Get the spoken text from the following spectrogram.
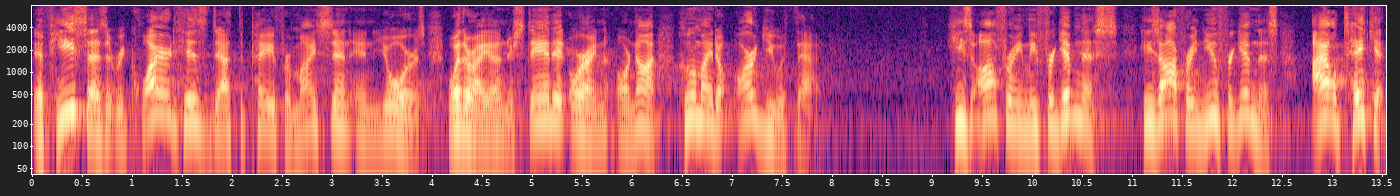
if he says it required his death to pay for my sin and yours, whether I understand it or, I, or not, who am I to argue with that? He's offering me forgiveness. He's offering you forgiveness. I'll take it,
